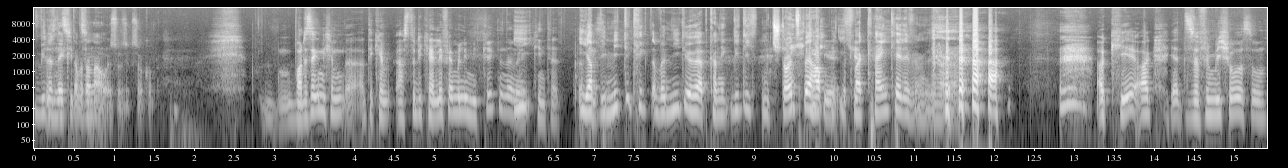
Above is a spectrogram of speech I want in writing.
Widerlegt aber 2017. dann auch alles, was ich gesagt habe. War das eigentlich, äh, hast du die Kelly Family mitgekriegt in deiner Ich- Kindheit? Ich habe die mitgekriegt, aber nie gehört. Kann ich wirklich mit Stolz Echt, behaupten, wirklich? ich Okay. war kein Kelly Family. Okay, ja, das war für mich schon so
